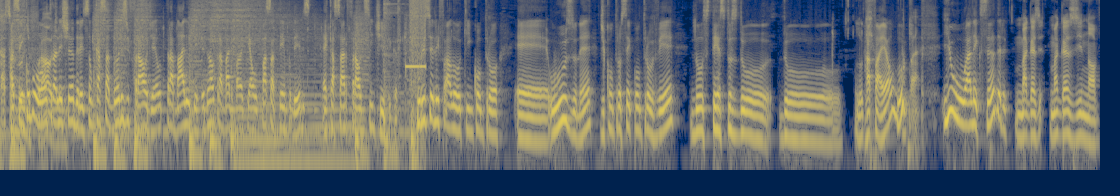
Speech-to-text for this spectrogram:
Caçador assim como o outro Alexandre, eles são caçadores de fraude. É o trabalho dele, não é o trabalho, fala que é o passatempo deles, é caçar fraudes científicas. Por isso ele falou que encontrou é, o uso, né, de Ctrl C, Ctrl V nos textos do, do Luke. Rafael, Luke. Rapaz. E o Alexander, Magazi Magazinov.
